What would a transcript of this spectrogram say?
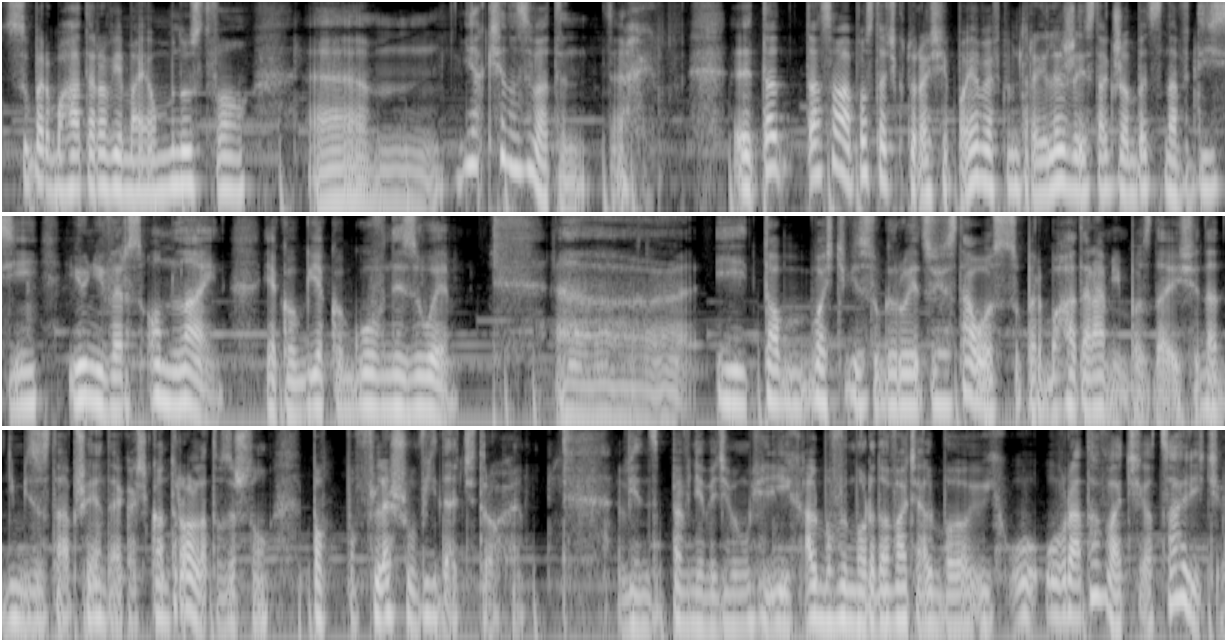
superbohaterowie mają mnóstwo... Um, jak się nazywa ten... Ach, ta, ta sama postać, która się pojawia w tym trailerze, jest także obecna w DC Universe Online jako, jako główny zły. Eee, I to właściwie sugeruje, co się stało z superbohaterami, bo zdaje się, nad nimi została przejęta jakaś kontrola. To zresztą po, po flashu widać trochę. Więc pewnie będziemy musieli ich albo wymordować, albo ich uratować, ocalić, e,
